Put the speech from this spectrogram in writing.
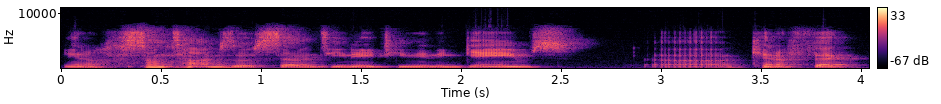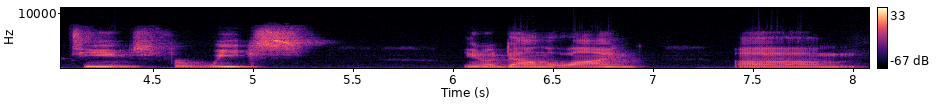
you know, sometimes those 17, 18 inning games uh, can affect teams for weeks, you know, down the line. Um,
